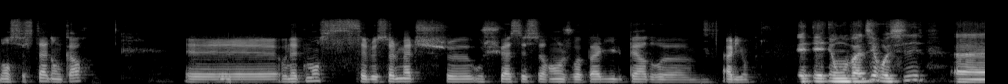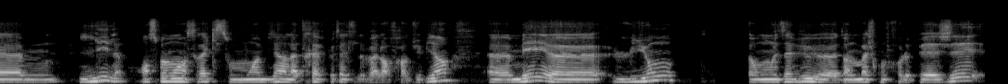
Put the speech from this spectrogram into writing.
dans ce stade encore. Et honnêtement, c'est le seul match euh, où je suis assez serein. Je vois pas Lille perdre euh, à Lyon. Et, et- et on va dire aussi, euh, Lille, en ce moment, c'est vrai qu'ils sont moins bien, la trêve peut-être va leur faire du bien, euh, mais euh, Lyon, on les a vus dans le match contre le PSG,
